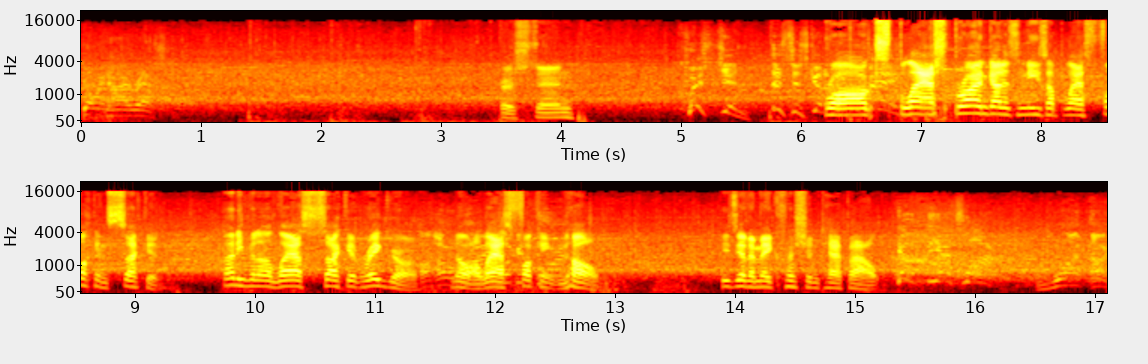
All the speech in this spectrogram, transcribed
going high Christian. Christian, this is gonna Frog be splash. Bryan got his knees up last fucking second. Not even a last second regular. No, a last fucking no. He's gonna make Christian tap out. Got the S-line. What a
